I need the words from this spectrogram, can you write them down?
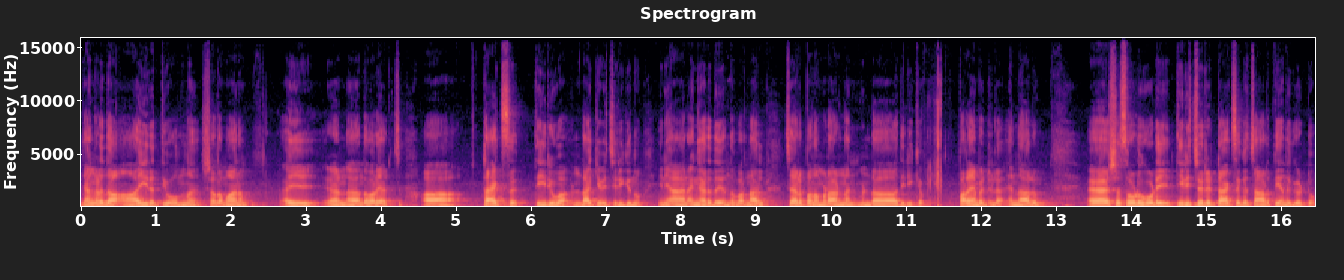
ഞങ്ങളിത് ആയിരത്തി ഒന്ന് ശതമാനം ഈ എന്താ പറയുക ടാക്സ് തീരുവ ഉണ്ടാക്കി വെച്ചിരിക്കുന്നു. ഇനി അനങ്ങരുത് എന്ന് പറഞ്ഞാൽ ചിലപ്പോൾ നമ്മുടെ അണ്ണൻ മിണ്ടാതിരിക്കും. പറയാൻ പറ്റില്ല. എന്നാലും ഷസോടുകൂടി തിരിച്ചൊരു ടാക്സ് ഒക്കെ ചാർത്തി എന്ന് കേട്ടു.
